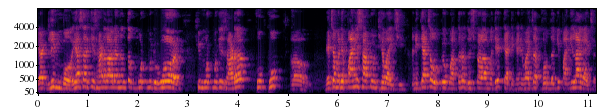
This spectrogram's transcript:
या लिंब यासारखी झाडं लावल्यानंतर मोठमोठी वड ही मोठमोठी झाडं खूप खूप याच्यामध्ये पाणी साठवून ठेवायची. आणि त्याचा उपयोग मात्र दुष्काळामध्ये त्या ठिकाणी व्हायचा. खोदलं की पाणी लागायचं.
